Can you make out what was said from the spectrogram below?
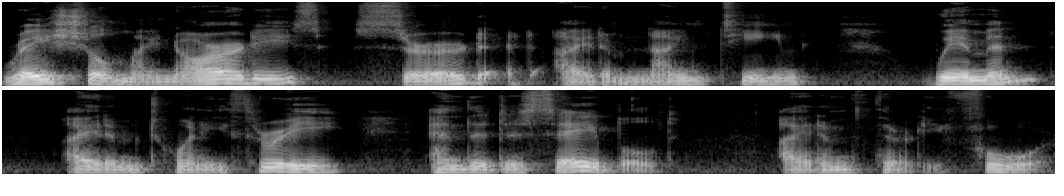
racial minorities, CERD at item 19, women, item 23, and the disabled, item 34.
